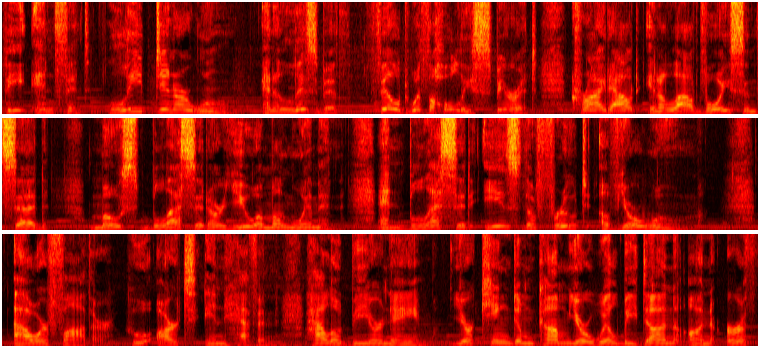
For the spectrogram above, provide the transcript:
the infant leaped in her womb, and Elizabeth, filled with the Holy Spirit, cried out in a loud voice and said, Most blessed are you among women, and blessed is the fruit of your womb. Our Father, who art in heaven, hallowed be your name. Your kingdom come, your will be done on earth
